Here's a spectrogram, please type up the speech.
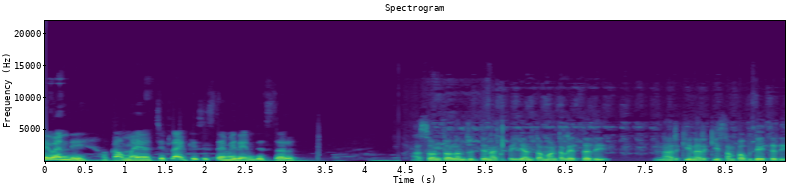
ఏవండి ఒక అమ్మాయి వచ్చి ఫ్లైట్ కిస్ ఇస్తే మీరు ఏం చేస్తారు? అసొంటోళ్ళని చూస్తే నాకు పెయ్యంతా మంటలెత్తది. నరికి నరికి సంపబుద్ధి అవుతుంది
